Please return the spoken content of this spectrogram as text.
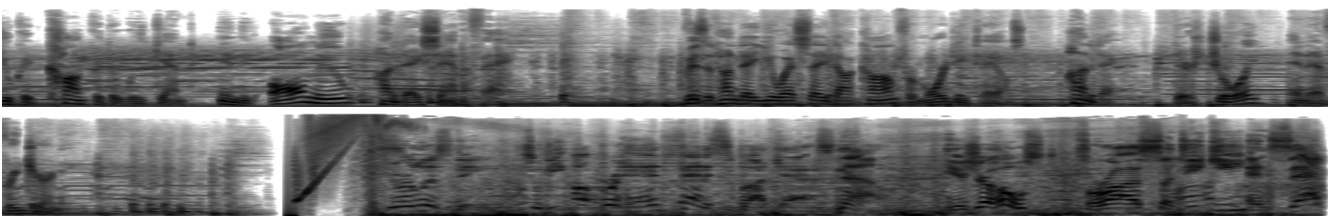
you could conquer the weekend in the all-new Hyundai Santa Fe. Visit HyundaiUSA.com for more details. Hyundai, there's joy in every journey. You're listening to the Upper Hand Fantasy Podcast. Now, here's your host, Faraz Sadiki and Zach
